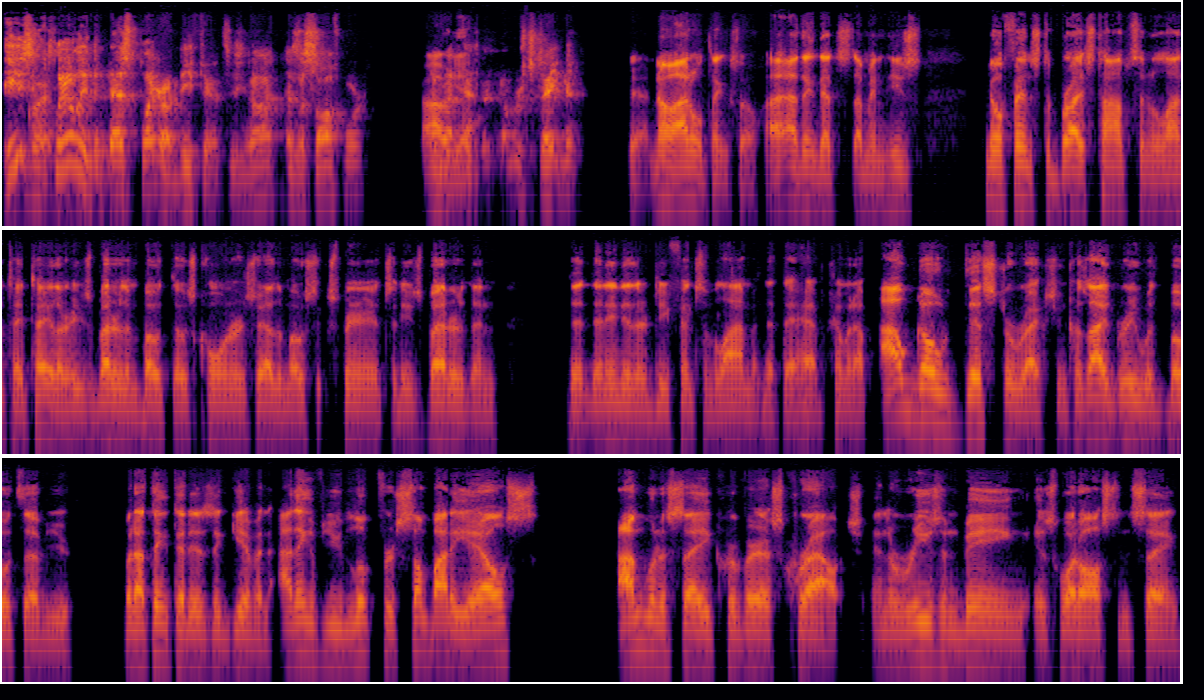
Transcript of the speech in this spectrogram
he's clearly the best player on defense, is he not? As a sophomore, Oh Am I- yeah, is that an overstatement. yeah. No, I don't think so. I, I think that's. I mean, he's no offense to Bryce Thompson and Lante Taylor. He's better than both those corners who have the most experience, and he's better than than, than any of their defensive linemen that they have coming up. I'll go this direction because I agree with both of you, but I think that is a given. I think if you look for somebody else, I'm going to say Quavaris Crouch, and the reason being is what Austin's saying.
